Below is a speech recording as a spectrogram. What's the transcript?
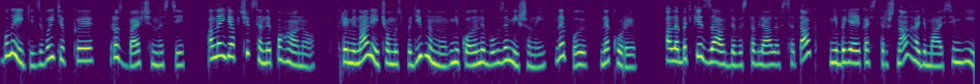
Були якісь витівки, розбещеності, але я вчився непогано. В криміналі й чомусь подібному ніколи не був замішаний, не пив, не курив. Але батьки завжди виставляли все так, ніби я якась страшна гадьма сім'ї.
